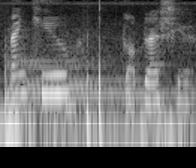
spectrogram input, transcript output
Thank you. God bless you.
